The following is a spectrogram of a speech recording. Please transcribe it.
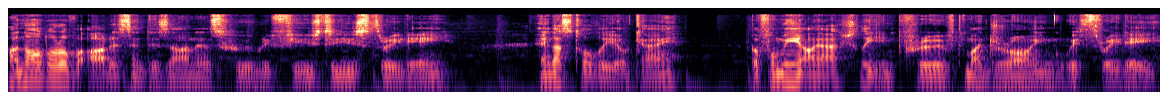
I know a lot of artists and designers who refuse to use 3D, and that's totally okay. But for me, I actually improved my drawing with 3D.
